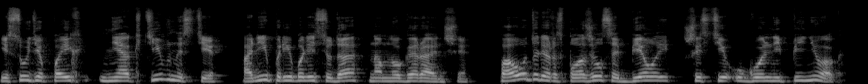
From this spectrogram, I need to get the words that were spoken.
и судя по их неактивности, они прибыли сюда намного раньше. Поодаль расположился белый шестиугольный пенек.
